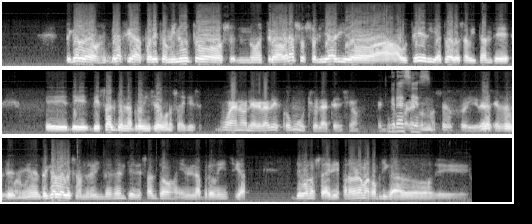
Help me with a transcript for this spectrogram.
Ricardo, gracias por estos minutos. Nuestro abrazo solidario a usted y a todos los habitantes eh, de, Salto en la provincia de Buenos Aires. Bueno, le agradezco mucho la atención. Gracias. gracias. a usted. Eh, Ricardo Alessandro, el intendente de Salto en la provincia de Buenos Aires. Panorama complicado de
